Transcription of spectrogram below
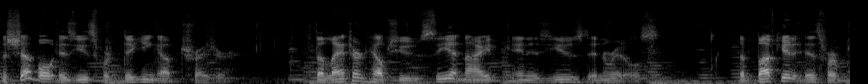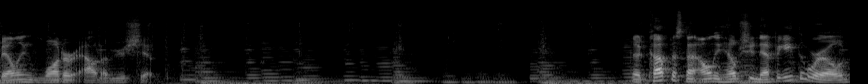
The shovel is used for digging up treasure. The lantern helps you see at night and is used in riddles. The bucket is for bailing water out of your ship. The compass not only helps you navigate the world,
